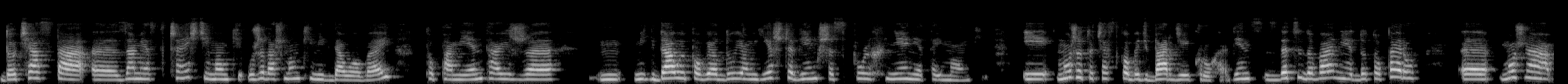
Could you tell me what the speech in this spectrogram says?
do ciasta e, zamiast części mąki używasz mąki migdałowej, to pamiętaj, że migdały powodują jeszcze większe spulchnienie tej mąki i może to ciastko być bardziej kruche, więc zdecydowanie do toperów można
